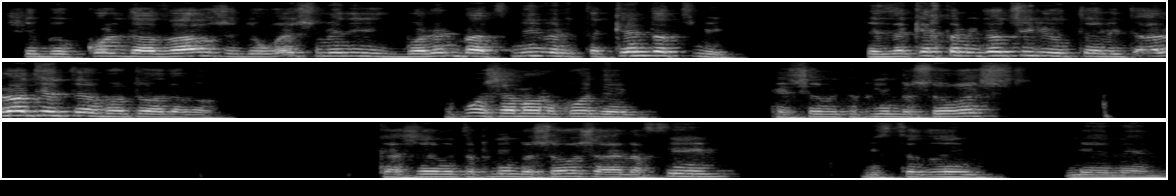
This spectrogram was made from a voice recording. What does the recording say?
שבכל דבר שדורש ממני להתבונן בעצמי ולתקן את עצמי, לזכך את המידות שלי יותר, להתעלות יותר באותו הדבר. וכמו שאמרנו קודם, כאשר מטפלים בשורש, כאשר מטפלים בשורש, הענפים מסתדרים מאליהם.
